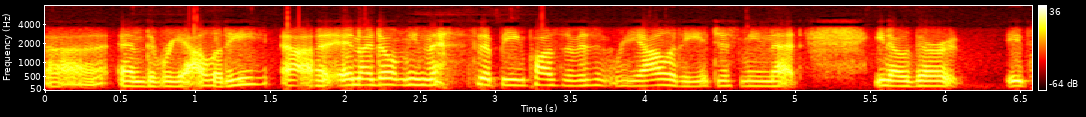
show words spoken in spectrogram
uh, and the reality. Uh, and I don't mean that, that being positive isn't reality. It just means that you know there it's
